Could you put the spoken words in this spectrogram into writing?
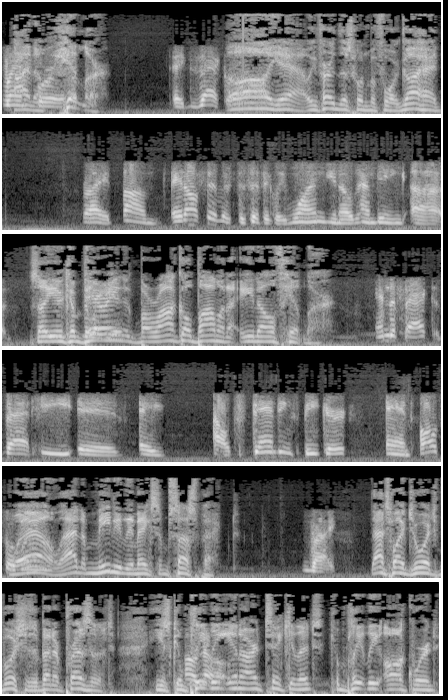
ran I know, for Hitler. Exactly. Oh, yeah. We've heard this one before. Go ahead. Right. Um, Adolf Hitler specifically. One, you know, him being, uh, So you're comparing Barack Obama to Adolf Hitler. and the fact that he is a outstanding speaker, and also Well, that immediately makes him suspect. right. That's why George Bush is a better president. He's completely Oh, no. inarticulate, completely awkward,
